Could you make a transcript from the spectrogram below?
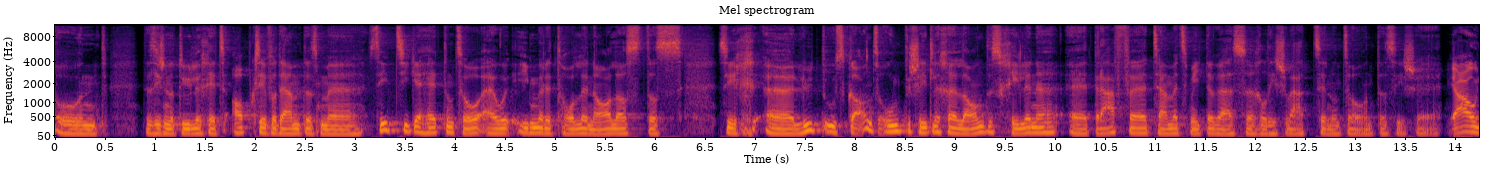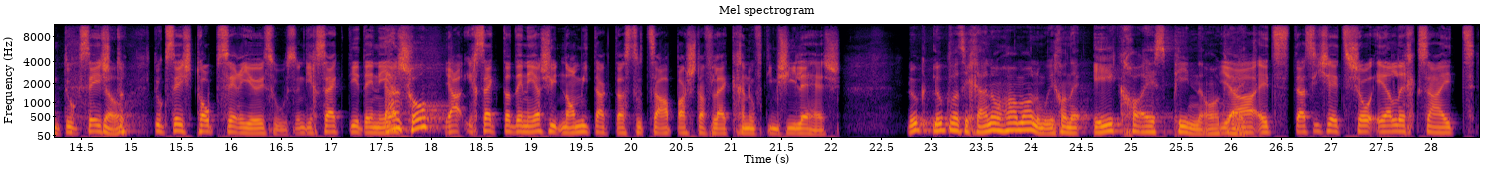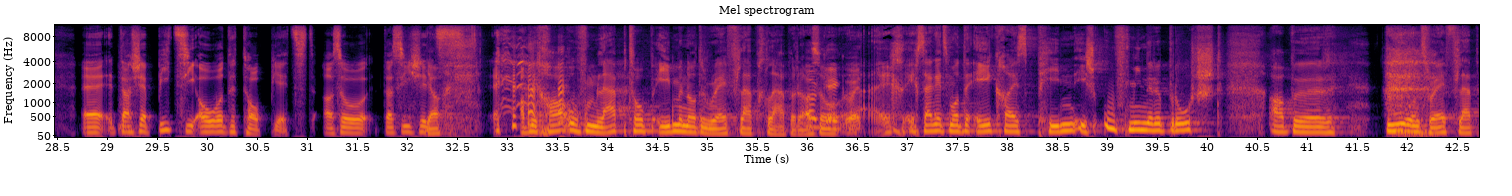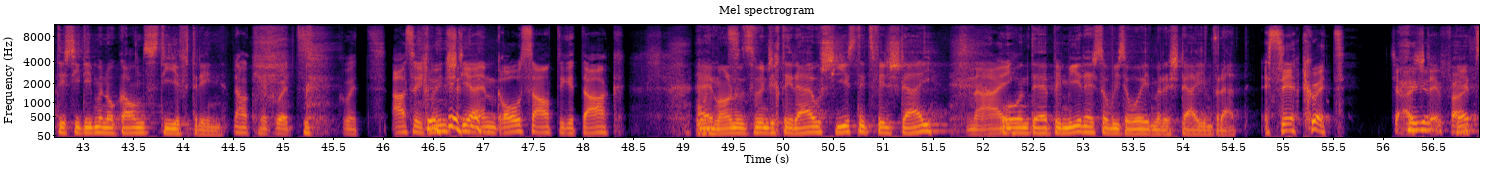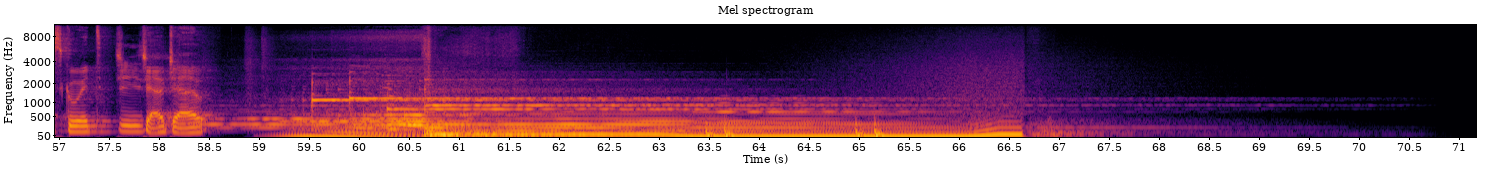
Und das ist natürlich jetzt, abgesehen von dem, dass man Sitzungen hat und so, auch immer ein toller Anlass, dass sich äh, Leute aus ganz unterschiedlichen Landeskirchen äh, treffen, zusammen zum Mittagessen, ein bisschen schwätzen und so. Und das ist, äh, ja, und du siehst, ja. du, du siehst top seriös aus. Und ich sag dir dann erst, ja, ja, ich sag dir dann erst heute Nachmittag, dass du Zahnpasta-Flecken auf deinem Schiele hast. Schau, schau, was ich auch noch habe, Manu. Ich habe einen EKS-Pin angelegt. Ja, jetzt, das ist jetzt schon ehrlich gesagt, äh, das ist ein bisschen over the top jetzt. Also, das ist jetzt... Ja, aber ich habe auf dem Laptop immer noch den RefLab-Kleber. Also, okay, ich, ich sage jetzt mal, der EKS-Pin ist auf meiner Brust, aber Du und das RefLab, die sind immer noch ganz tief drin. Okay, gut, gut. Also ich wünsche dir einen großartigen Tag. Hey Manu, das wünsche ich dir auch. Schieß nicht zu viel Stein. Nein. Und äh, bei mir ist sowieso immer ein Stein im Brett. Sehr gut. Ciao, Stefan. Hab's gut. Tschüss. Ciao, ciao.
